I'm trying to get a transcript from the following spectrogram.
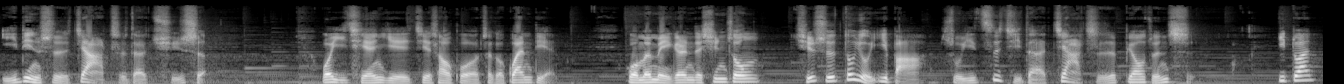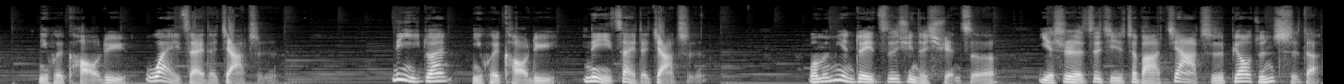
一定是价值的取舍。我以前也介绍过这个观点，我们每个人的心中其实都有一把属于自己的价值标准尺，一端你会考虑外在的价值，另一端你会考虑内在的价值。我们面对资讯的选择，也是自己这把价值标准尺的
